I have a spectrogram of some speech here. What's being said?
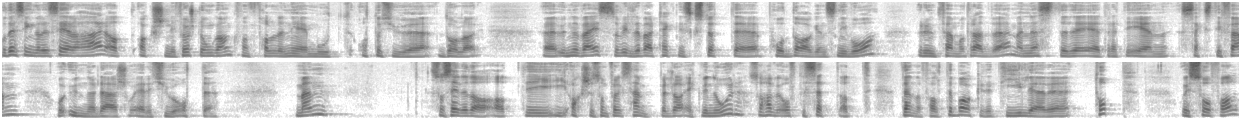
Og Det signaliserer her at aksjen i første omgang kan falle ned mot 28 dollar. Eh, underveis så vil det være teknisk støtte på dagens nivå, rundt 35, men neste det er 31,65, og under der så er det 28. Men så ser vi da at i, i aksjer som f.eks. Equinor, så har vi ofte sett at den har falt tilbake til tidligere topp. Og i så fall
